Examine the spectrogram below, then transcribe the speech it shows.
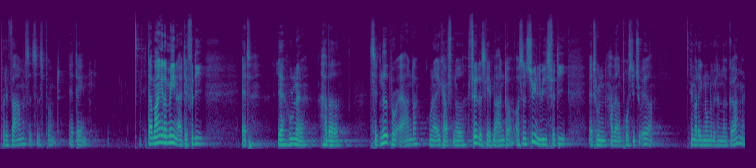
på det varmeste tidspunkt af dagen. Der er mange, der mener, at det er fordi, at ja, hun er, har været set ned på af andre. Hun har ikke haft noget fællesskab med andre. Og sandsynligvis fordi, at hun har været en prostitueret. Hende var der ikke nogen, der ville have noget at gøre med.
